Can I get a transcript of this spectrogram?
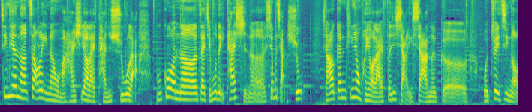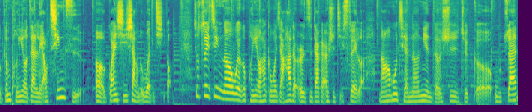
今天呢，照例呢，我们还是要来谈书啦。不过呢，在节目的一开始呢，先不讲书，想要跟听众朋友来分享一下那个我最近哦，跟朋友在聊亲子。呃，关系上的问题哦。就最近呢，我有个朋友，他跟我讲，他的儿子大概二十几岁了，然后目前呢念的是这个五专，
